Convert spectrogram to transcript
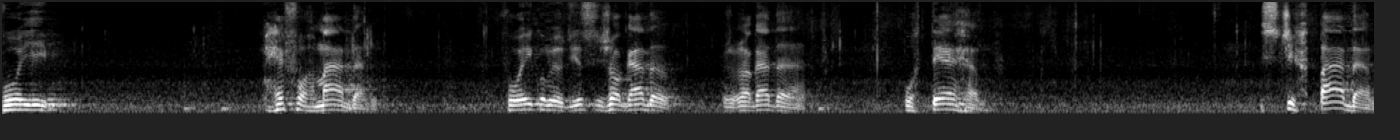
foi reformada, foi, como eu disse, jogada jogada por terra, extirpada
